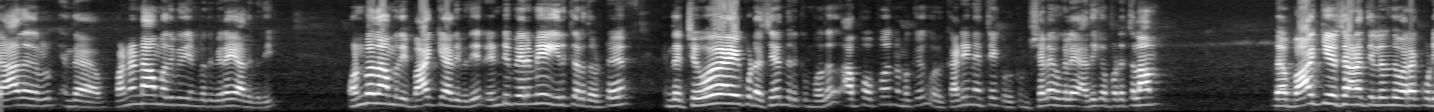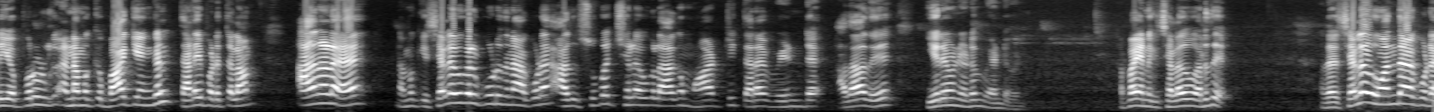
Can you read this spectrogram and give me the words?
ஜாதகர்கள் இந்த பன்னெண்டாம் அதிபதி என்பது விரையாதிபதி ஒன்பதாம் பாக்கியாதிபதி ரெண்டு பேருமே இருக்கிறத விட்டு இந்த செவ்வாயை கூட சேர்ந்திருக்கும் போது அப்பப்போ நமக்கு ஒரு கடினத்தை கொடுக்கும். செலவுகளை அதிகப்படுத்தலாம். இந்த பாக்கிய ஸ்தானத்திலிருந்து வரக்கூடிய பொருள் நமக்கு பாக்கியங்கள் தடைப்படுத்தலாம். அதனால் நமக்கு செலவுகள் கூடுதுன்னா கூட அது சுப செலவுகளாக மாற்றி தர வேண்ட அதாவது இறைவனிடம் வேண்ட வேண்டும். அப்பா எனக்கு செலவு வருது. அந்த செலவு வந்தால் கூட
